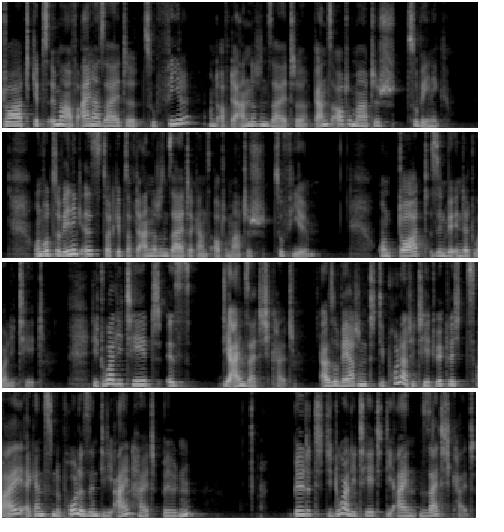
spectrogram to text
dort gibt es immer auf einer Seite zu viel und auf der anderen Seite ganz automatisch zu wenig. Und wo zu wenig ist, dort gibt es auf der anderen Seite ganz automatisch zu viel. Und dort sind wir in der Dualität. Die Dualität ist die Einseitigkeit. Also während die Polarität wirklich zwei ergänzende Pole sind, die die Einheit bilden, bildet die Dualität die Einseitigkeit.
